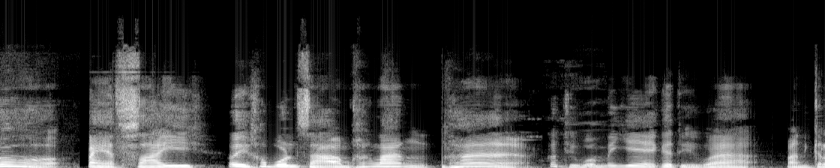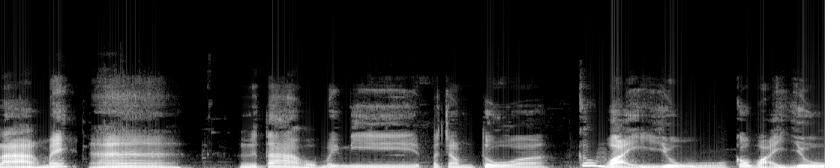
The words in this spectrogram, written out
ก็แปดไซ เอ้ย ข้างบนสามข้างล่างห้าก็ถือว่าไม่แย่ก็ถือว่าปานกลางไหมอ่าเฮอต้าผมไม่มีประจำตัว ก็ไหวอยู่ก็ไหวอยู่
